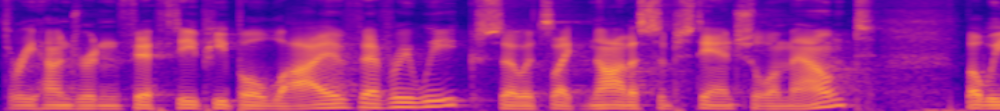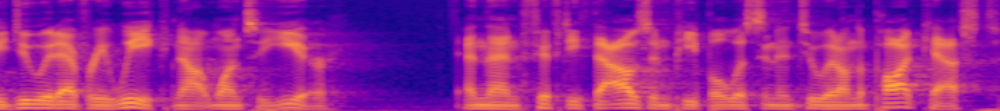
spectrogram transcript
350 people live every week, so it's like not a substantial amount, but we do it every week, not once a year. And then 50,000 people listening to it on the podcast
